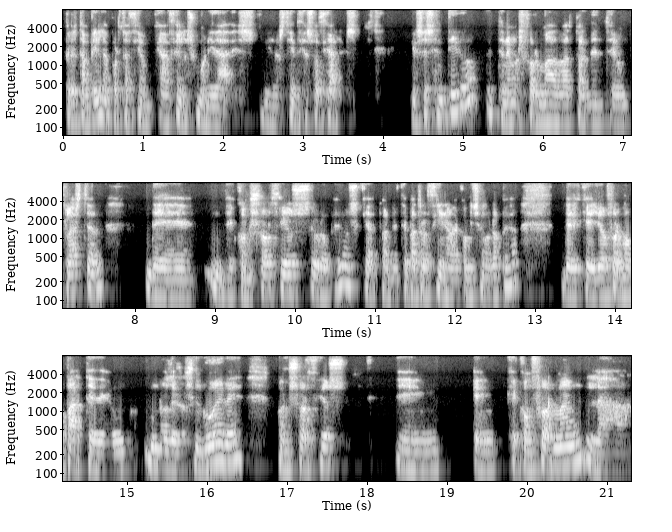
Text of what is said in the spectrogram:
pero también la aportación que hacen las humanidades y las ciencias sociales. En ese sentido, tenemos formado actualmente un clúster de, consorcios europeos que actualmente patrocina la Comisión Europea, del que yo formo parte de un, uno de los nueve consorcios eh, que, conforman la,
